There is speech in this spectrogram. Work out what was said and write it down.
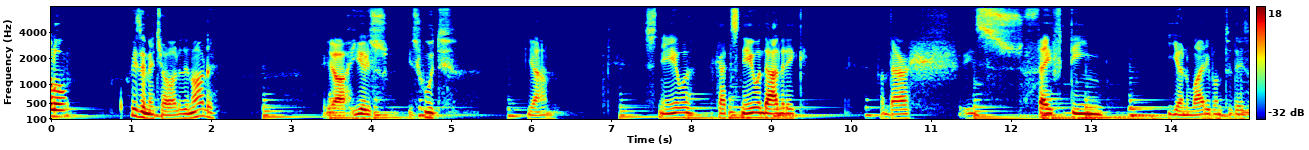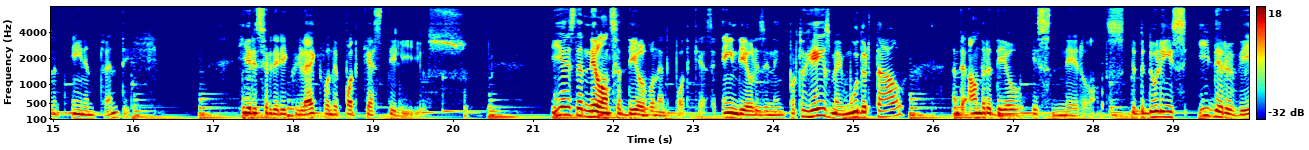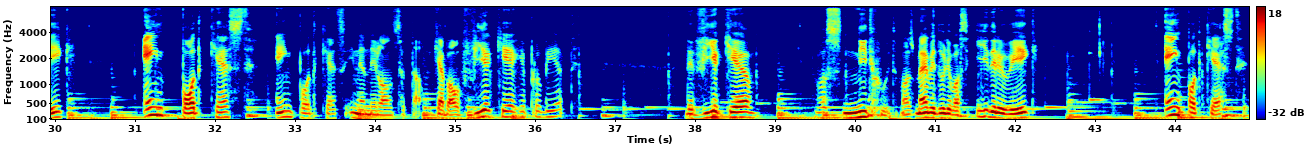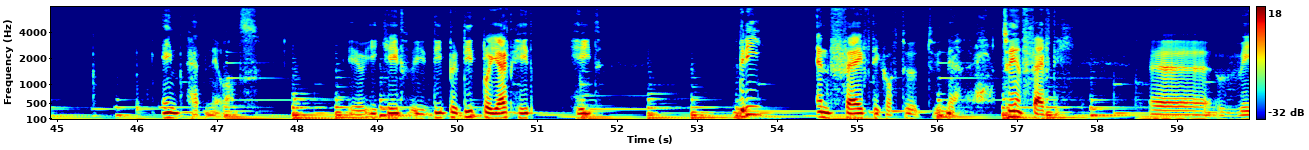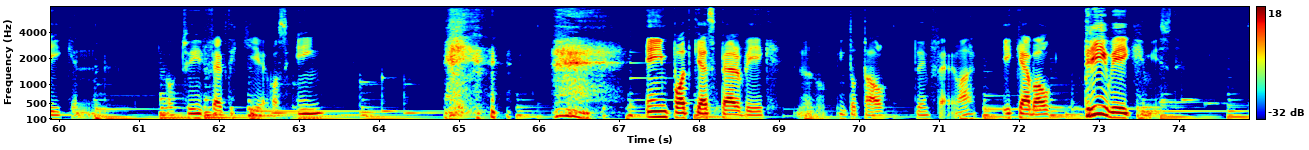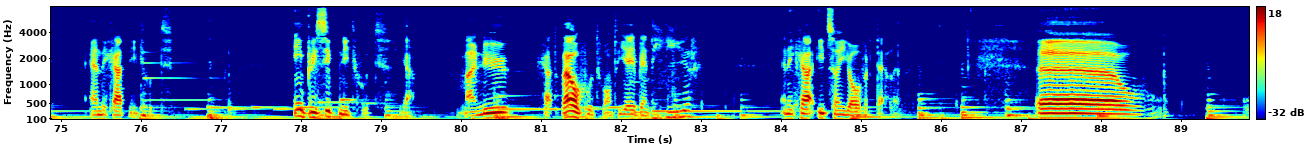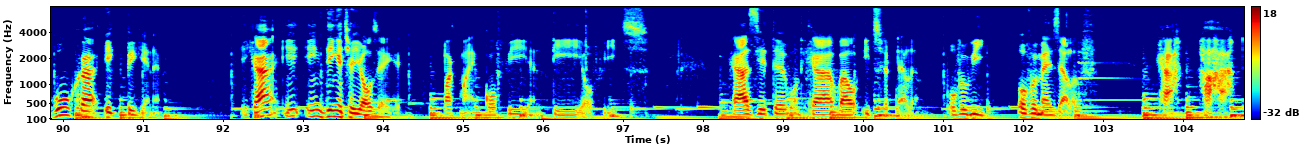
Hallo, hoe is het met jou? Alles in orde? Ja, hier is, is goed. Ja, sneeuwen. Het gaat sneeuwen dadelijk. Vandaag is 15 januari van 2021. Hier is Frederik Gulek van de podcast Delirius. Hier is het Nederlandse deel van het podcast. Eén deel is in Portugees, mijn moedertaal. En de andere deel is Nederlands. De bedoeling is iedere week één podcast, één podcast in de Nederlandse taal. Ik heb al vier keer geprobeerd. De vier keer was niet goed. Maar mijn bedoeling was iedere week één podcast in het Nederlands. Ik heet, dit project heet, heet 53 of 52 uh, weken. Of 52 keer was één. Eén podcast per week. In totaal 52. Maar ik heb al drie weken gemist. En dat gaat niet goed. In principe niet goed, ja. Maar nu gaat het wel goed, want jij bent hier en ik ga iets aan jou vertellen. Uh, hoe ga ik beginnen? Ik ga één dingetje jou zeggen. Pak maar een koffie, een thee of iets. Ga zitten, want ik ga wel iets vertellen. Over wie? Over mijzelf. Ha, haha.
